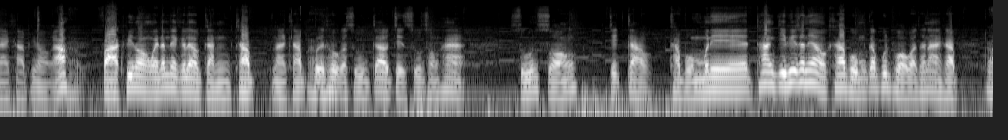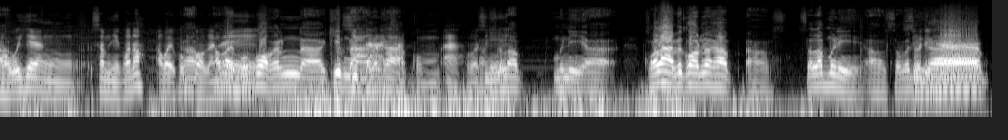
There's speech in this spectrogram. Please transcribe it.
นะครับพี่น้องเอ้าครับฝากพี่น้องไว้นำกันแล้วกันครับนะครับครับเบอร์โทรก็097025 02 79 ครับผมวันนี้ทาง GP Channel ครับผมกับคุณพ่อวัฒนาครับครับ เอาไว้แค่งสำเนียงก่อนเนาะเอาไว้พบครับพอกันเอาไว้ในพบพอกันอ่าคลิปหน้าคลิปหน้านะคครัรับบผมอะวันนี้สำหรับมื้อนี้อ่าขอลาไปก่อนนะครับอ้าวสำหรับมื้อนี้อ้าวสวัสสวัสดีดีคครัรับบ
